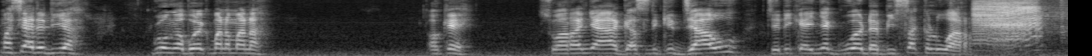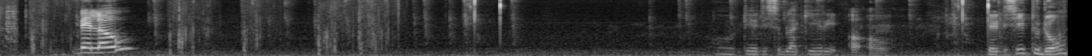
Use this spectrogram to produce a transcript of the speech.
Masih ada dia. Gua nggak boleh ke mana-mana. Oke, suaranya agak sedikit jauh, jadi kayaknya gua udah bisa keluar. Bello? Oh, dia di sebelah kiri. Oh, oh. Dia di situ dong.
